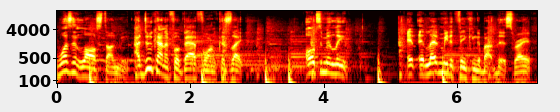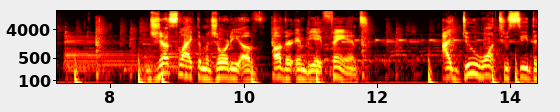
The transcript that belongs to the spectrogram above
wasn't lost on me. I do kind of feel bad for him because, like, ultimately, it, it led me to thinking about this, right? Just like the majority of other NBA fans, I do want to see the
